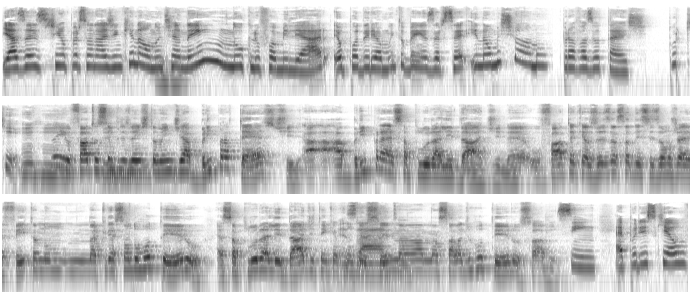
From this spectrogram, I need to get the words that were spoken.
E às vezes tinha personagem que não, não uhum. tinha nem núcleo familiar, eu poderia muito bem exercer e não me chamam para fazer o teste. Por quê? Uhum. e o fato é simplesmente uhum. também de abrir para teste, a, a, abrir para essa pluralidade, né? O fato é que às vezes essa decisão já é feita no, na criação do roteiro. Essa pluralidade tem que acontecer na, na sala de roteiro, sabe? Sim. É por isso que eu,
